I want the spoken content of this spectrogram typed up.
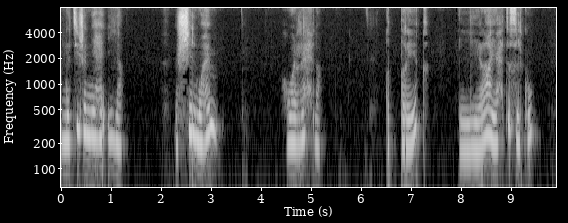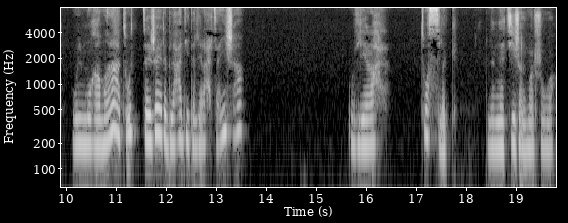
النتيجة النهائية. الشيء المهم هو الرحلة الطريق اللي رايح تسلكه والمغامرات والتجارب العديدة اللي راح تعيشها واللي راح توصلك للنتيجة المرجوة.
